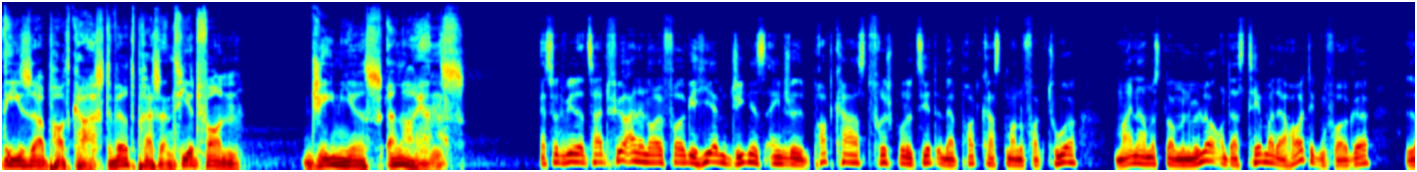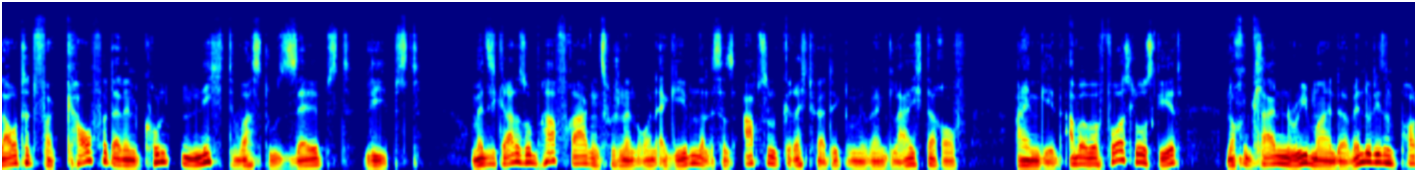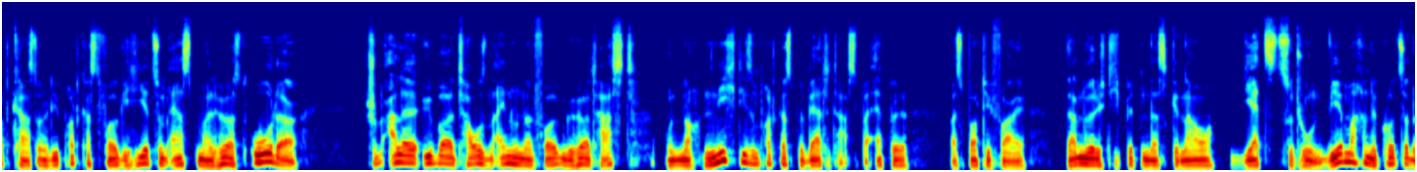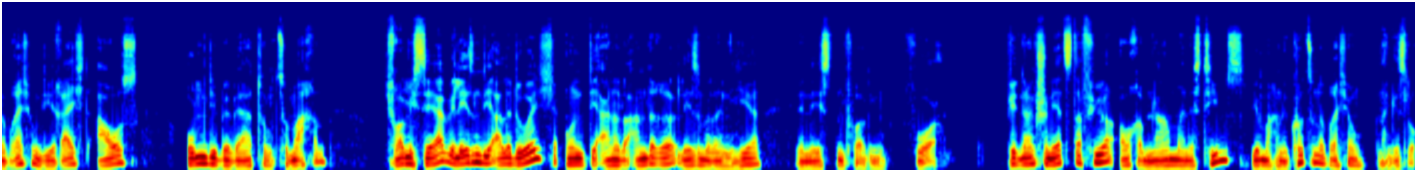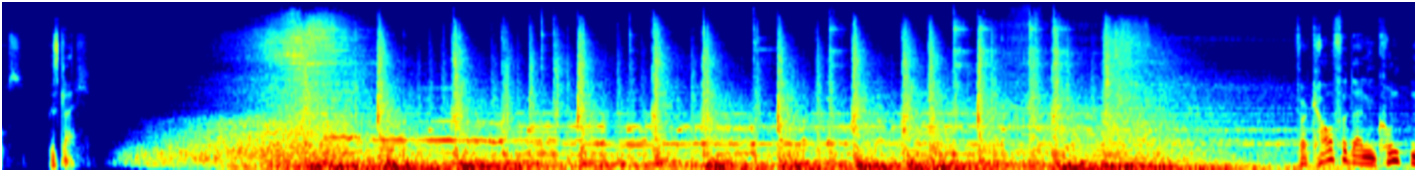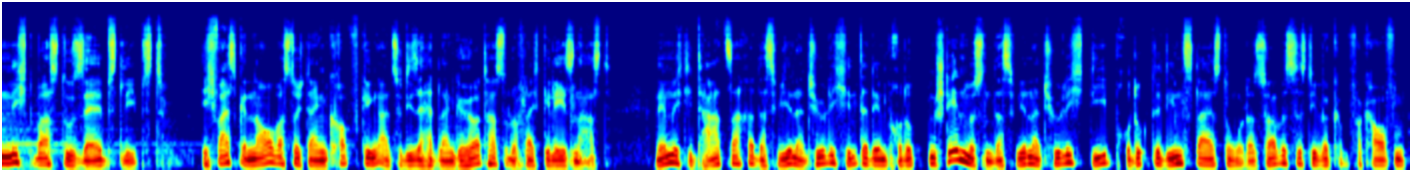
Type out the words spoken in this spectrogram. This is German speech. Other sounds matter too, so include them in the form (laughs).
Dieser Podcast wird präsentiert von Genius Alliance. Es wird wieder Zeit für eine neue Folge hier im Genius Angel Podcast, frisch produziert in der Podcast Manufaktur. Mein Name ist Norman Müller und das Thema der heutigen Folge lautet Verkaufe deinen Kunden nicht, was du selbst liebst. Und wenn sich gerade so ein paar Fragen zwischen den Ohren ergeben, dann ist das absolut gerechtfertigt und wir werden gleich darauf eingehen. Aber bevor es losgeht, noch einen kleinen Reminder. Wenn du diesen Podcast oder die Podcast-Folge hier zum ersten Mal hörst oder schon alle über 1100 Folgen gehört hast und noch nicht diesen Podcast bewertet hast bei Apple, bei Spotify, dann würde ich dich bitten, das genau jetzt zu tun. Wir machen eine kurze Unterbrechung, die reicht aus, um die Bewertung zu machen. Ich freue mich sehr, wir lesen die alle durch und die eine oder andere lesen wir dann hier in den nächsten Folgen vor. Vielen Dank schon jetzt dafür, auch im Namen meines Teams. Wir machen eine kurze Unterbrechung und dann geht's los. Bis gleich. Verkaufe deinen Kunden nicht, was du selbst liebst. Ich weiß genau, was durch deinen Kopf ging, als du diese Headline gehört hast oder vielleicht gelesen hast. Nämlich die Tatsache, dass wir natürlich hinter den Produkten stehen müssen, dass wir natürlich die Produkte, Dienstleistungen oder Services, die wir verkaufen,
